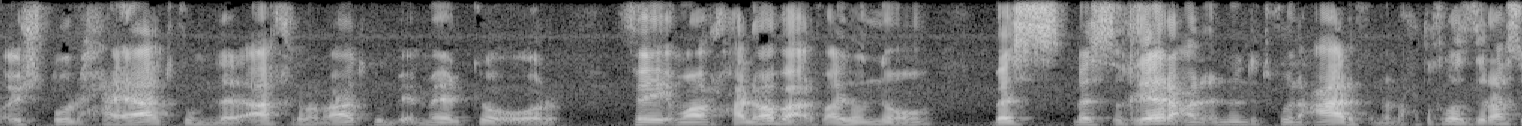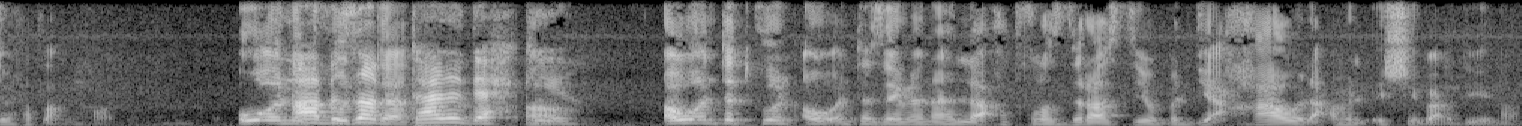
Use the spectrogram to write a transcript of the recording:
تعيشوا طول حياتكم لاخر مماتكم بأمريكا أو في مرحلة ما بعرف I don't know بس بس غير عن إنه أنت تكون عارف إنه رح تخلص دراستي وحطلع من هون وإنه آه بالضبط هذا بدي أحكيه آه. أو أنت تكون أو أنت زي ما أنا هلأ حتخلص دراستي وبدي أحاول أعمل إشي بعديها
